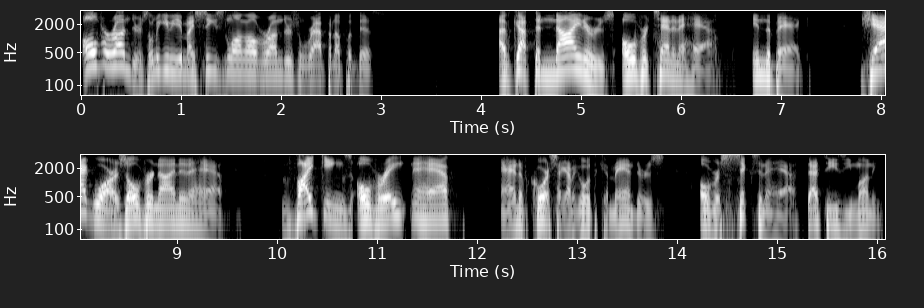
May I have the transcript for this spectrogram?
over unders. Let me give you my season long over unders. We'll wrap it up with this. I've got the Niners over 10 and a half in the bag. Jaguars over nine and a half. Vikings over eight and a half. And of course, I got to go with the Commanders over six and a half. That's easy money.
